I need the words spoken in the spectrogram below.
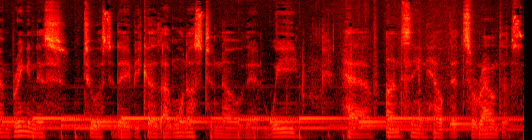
I'm bringing this to us today because I want us to know that we have unseen help that surrounds us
